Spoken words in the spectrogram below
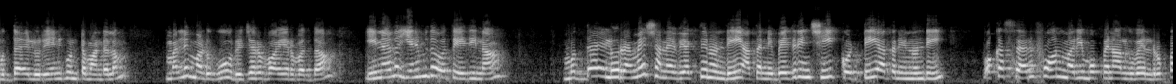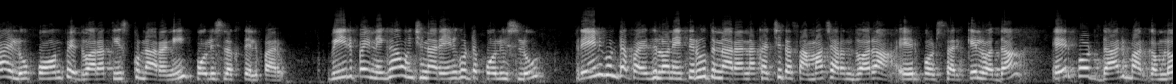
ముద్దాయిలు రేణిగుంట మండలం మల్లెమడుగు రిజర్వాయర్ వద్ద ఈ నెల ఎనిమిదవ తేదీన ముద్దాయిలు రమేష్ అనే వ్యక్తి నుండి అతన్ని బెదిరించి కొట్టి అతని నుండి ఒక సెల్ ఫోన్ మరియు ముప్పై నాలుగు వేల రూపాయలు ఫోన్ పే ద్వారా తీసుకున్నారని పోలీసులకు తెలిపారు. వీరిపై నిఘా ఉంచిన రేణిగుంట పోలీసులు రేణిగుంట పరిధిలోనే తిరుగుతున్నారన్న ఖచ్చిత సమాచారం ద్వారా ఎయిర్పోర్ట్ సర్కిల్ వద్ద ఎయిర్పోర్ట్ దారి మార్గంలో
